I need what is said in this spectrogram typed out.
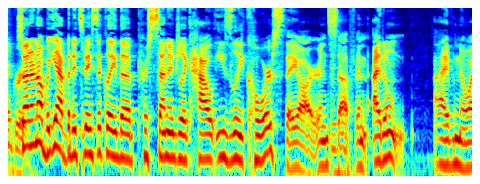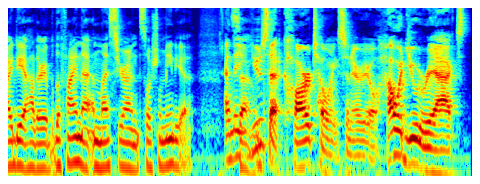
Agreed. So I don't know, but yeah, but it's basically the percentage like how easily coerced they are and mm-hmm. stuff. And I don't, I have no idea how they're able to find that unless you're on social media. And they So- use that car towing scenario. How would you react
